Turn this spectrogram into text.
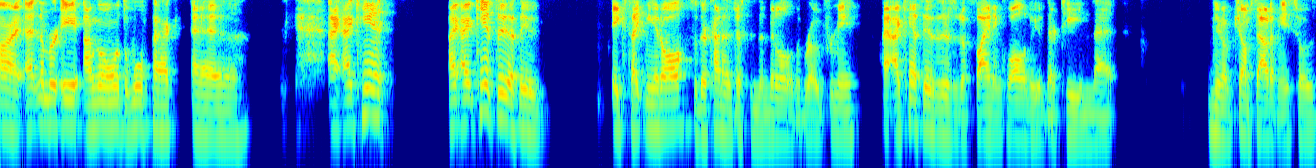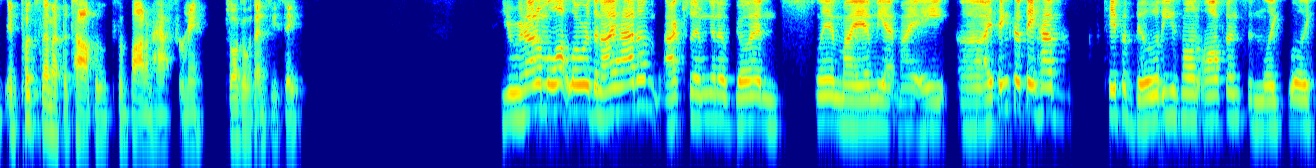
All right, at number eight, I'm going with the Wolfpack. Uh, I, I can't, I, I can't say that they excite me at all. So they're kind of just in the middle of the road for me. I, I can't say that there's a defining quality of their team that you know jumps out at me. So it puts them at the top of the bottom half for me. So I'll go with NC State. You had them a lot lower than I had them. Actually, I'm going to go ahead and slam Miami at my eight. Uh, I think that they have capabilities on offense and like like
